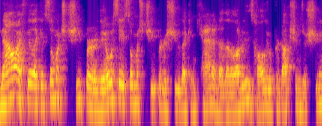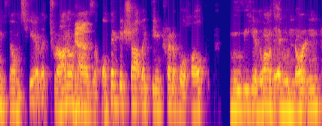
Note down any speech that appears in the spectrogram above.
now I feel like it's so much cheaper. They always say it's so much cheaper to shoot like in Canada that a lot of these Hollywood productions are shooting films here. Like Toronto Yeah. has, like, I think they shot like the Incredible Hulk movie here, the one with Edward Norton.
